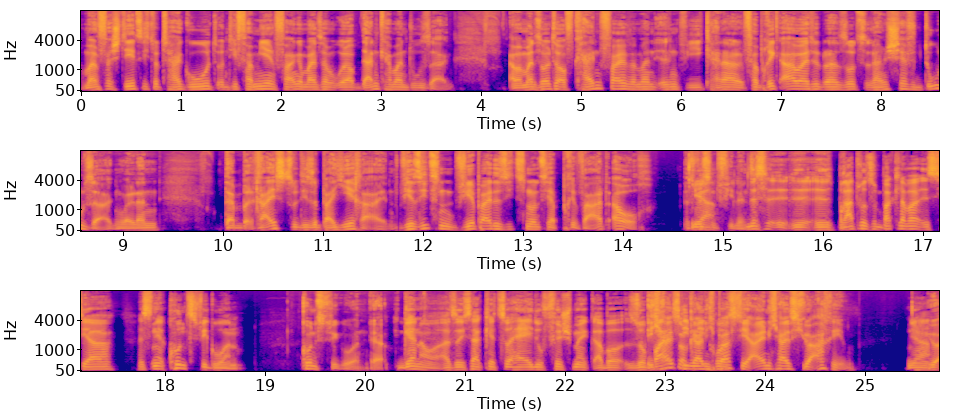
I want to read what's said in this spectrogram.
und man versteht sich total gut und die Familien fahren gemeinsam im Urlaub, dann kann man du sagen. Aber man sollte auf keinen Fall, wenn man irgendwie, keine Ahnung, Fabrik arbeitet oder so, zu seinem Chef du sagen, weil dann, da reißt du diese Barriere ein. Wir sitzen, wir beide sitzen uns ja privat auch. Das ja, wissen viele. Nicht. Das, äh, äh, Bratwurst und Baklava ist ja, das sind ja Kunstfiguren. Kunstfiguren, ja. Genau, also ich sag jetzt so, hey, du Fischmeck, aber sobald Ich heiße auch gar nicht Basti, eigentlich heißt Joachim. Ja. Jo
